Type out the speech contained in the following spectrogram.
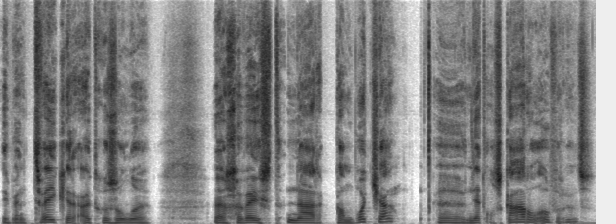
Ik ben twee keer uitgezonden geweest naar Cambodja. net als Karel overigens.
